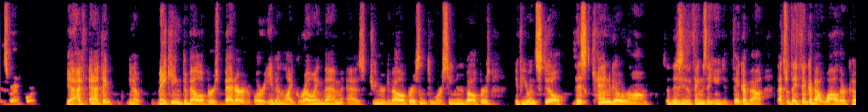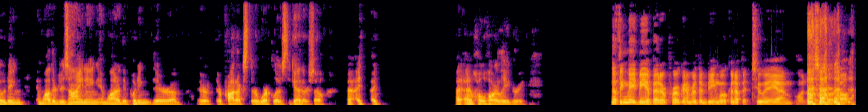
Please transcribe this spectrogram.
is very important. Yeah, and I think you know making developers better, or even like growing them as junior developers into more senior developers. If you instill this can go wrong, so these are the things that you need to think about. That's what they think about while they're coding and while they're designing and while they're putting their um, their their products, their workloads together. So I I, I wholeheartedly agree. Nothing made me a better programmer than being woken up at 2 a.m. on a support call.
